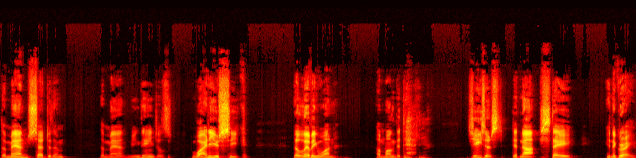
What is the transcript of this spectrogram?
The man said to them, the man being the angels, Why do you seek the living one among the dead? Jesus did not stay in the grave.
